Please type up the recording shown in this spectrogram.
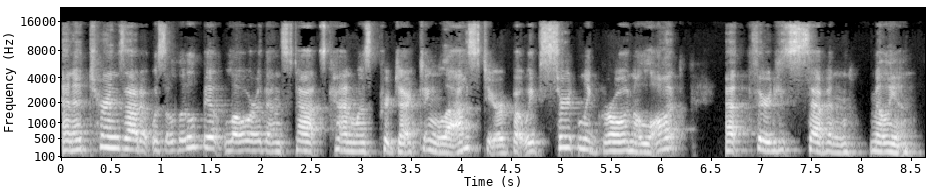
And it turns out it was a little bit lower than StatsCan was projecting last year, but we've certainly grown a lot at 37 million.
